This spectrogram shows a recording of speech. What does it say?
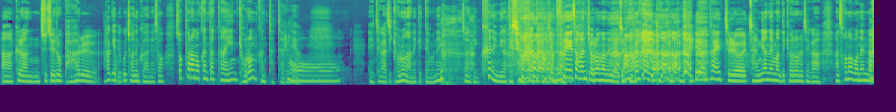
아, 그런 주제로 바흐를 하게 되고 저는 그 안에서 소프라노 칸타타인 결혼 칸타타를 해요. 어... 네, 제가 아직 결혼 안 했기 때문에 저한테 큰 의미가 되죠. 무대에서만 결혼하는 여자. 이런 타이틀로 작년에만도 결혼을 제가 한 서너 번 했는데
